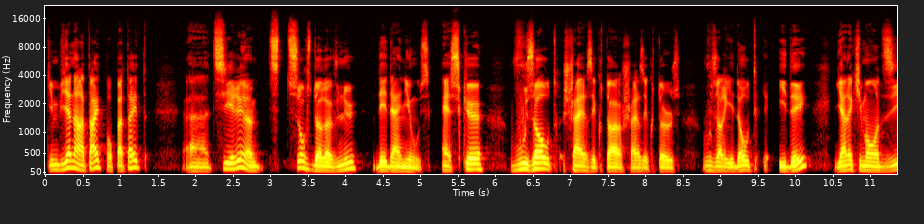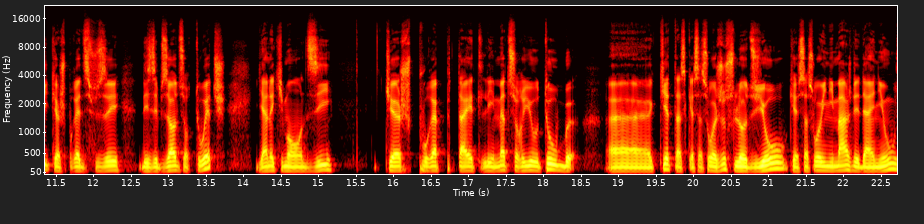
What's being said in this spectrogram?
qui me viennent en tête pour peut-être euh, tirer une petite source de revenus des Dan News. Est-ce que vous autres, chers écouteurs, chères écouteuses, vous auriez d'autres idées? Il y en a qui m'ont dit que je pourrais diffuser des épisodes sur Twitch. Il y en a qui m'ont dit que je pourrais peut-être les mettre sur YouTube, euh, quitte à ce que ce soit juste l'audio, que ce soit une image des Dan News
